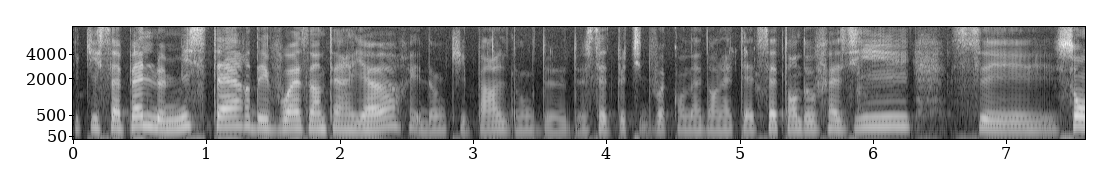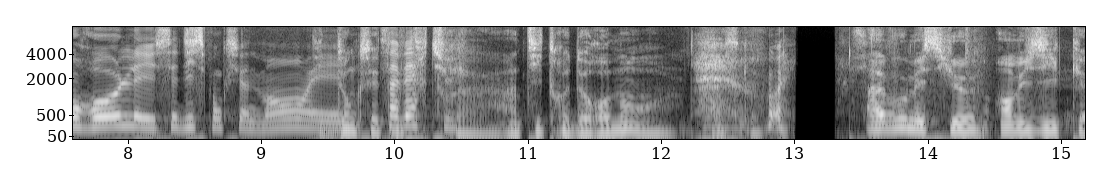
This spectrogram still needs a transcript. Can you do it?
et qui s'appelle Le mystère des voix intérieures, et donc qui parle donc de, de cette petite voix qu'on a dans la tête, cette endophasie, c'est son rôle et ses dysfonctionnements et Donc, sa un vertu. titre, euh, un titre de roman. hein, presque. Ouais. À vous, messieurs, en musique.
